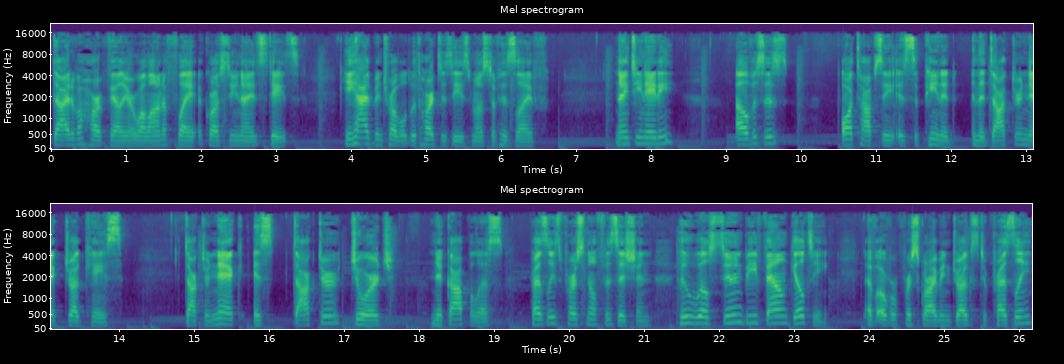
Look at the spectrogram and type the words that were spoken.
died of a heart failure while on a flight across the United States. He had been troubled with heart disease most of his life. 1980, Elvis's autopsy is subpoenaed in the Dr. Nick drug case. Dr. Nick is Dr. George Nichopoulos, Presley's personal physician, who will soon be found guilty of overprescribing drugs to Presley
